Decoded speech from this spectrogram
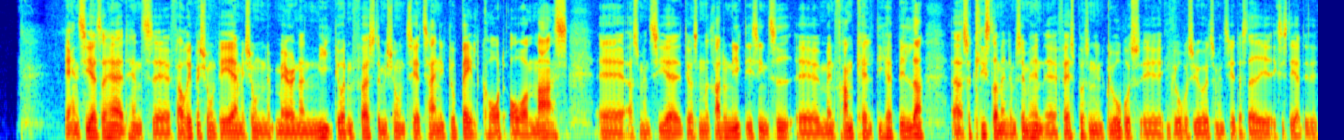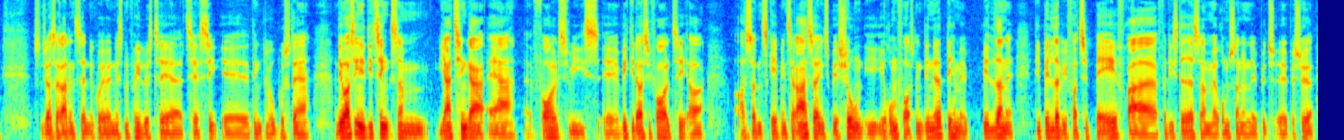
Ja, han siger altså her, at hans øh, favoritmission, det er missionen Mariner 9. Det var den første mission til at tegne et globalt kort over Mars. Øh, og som han siger, det var sådan ret unikt i sin tid. Øh, man fremkaldte de her billeder, og så klistrede man dem simpelthen øh, fast på sådan en globus, øh, en globus i øvrigt, som han siger, der stadig eksisterer. Det, det synes jeg også er ret interessant. Det kunne jeg næsten få helt lyst til at, til at se øh, den globus der. Og det er jo også en af de ting, som jeg tænker er forholdsvis øh, vigtigt, også i forhold til at og sådan skabe interesse og inspiration i, i rumforskning, det er netop det her med billederne, de billeder, vi får tilbage fra, fra de steder, som rumsonderne øh, besøger.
